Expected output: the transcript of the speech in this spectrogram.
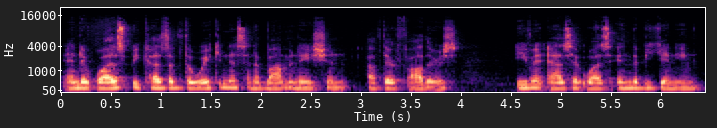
And it was because of the wickedness and abomination of their fathers, even as it was in the beginning.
